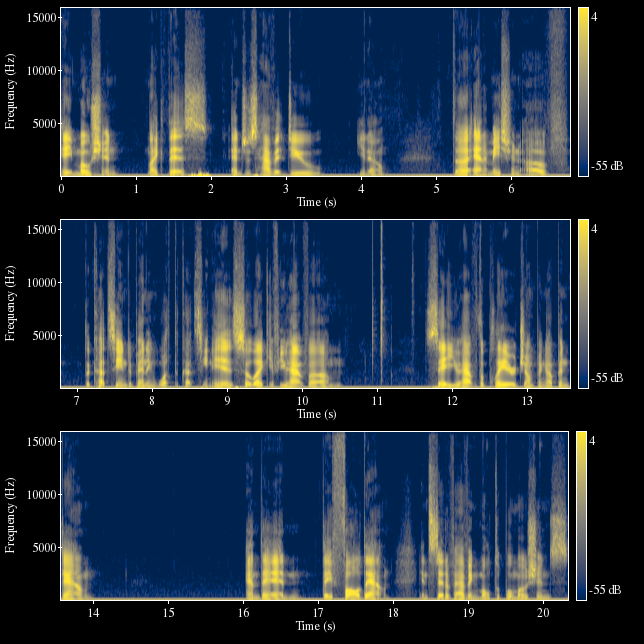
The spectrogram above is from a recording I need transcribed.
a motion like this and just have it do you know the animation of the cutscene, depending what the cutscene is. So like if you have, um, say you have the player jumping up and down, and then they fall down. Instead of having multiple motions,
